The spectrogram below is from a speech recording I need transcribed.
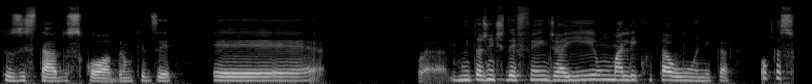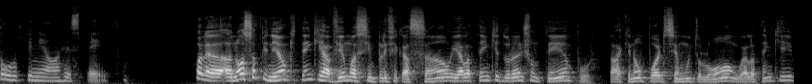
que os estados cobram? Quer dizer, é... muita gente defende aí uma alíquota única. Qual é a sua opinião a respeito? Olha, a nossa opinião é que tem que haver uma simplificação e ela tem que, durante um tempo, tá, que não pode ser muito longo, ela tem que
